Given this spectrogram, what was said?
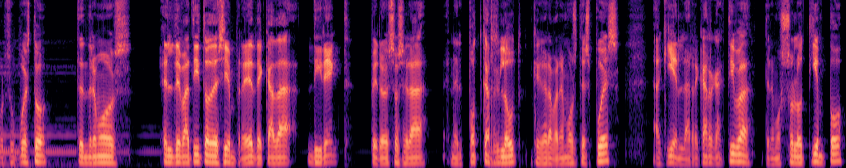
Por supuesto, tendremos el debatito de siempre, ¿eh? de cada direct, pero eso será en el podcast Reload que grabaremos después. Aquí en la recarga activa tenemos solo tiempo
